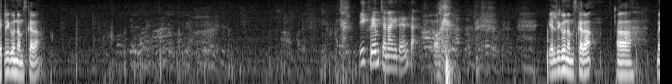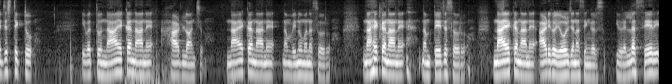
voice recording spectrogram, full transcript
ಎಲ್ರಿಗೂ ನಮಸ್ಕಾರ. ಈಗ ಫ್ರೇಮ್ ಚೆನ್ನಾಗಿದೆ ಅಂತ. ಓಕೆ. ಎಲ್ರಿಗೂ ನಮಸ್ಕಾರ. ಮೆಜೆಸ್ಟಿಕ್ ಟು ಇವತ್ತು ನಾಯಕ ನಾನೇ ಹಾರ್ಡ್ ಲಾಂಚ್ ನಾಯಕ ನಾನೇ ನಮ್ಮ ವಿನು ಮನಸ್ಸೋರು. ನಾಯಕ ನಾನೇ ನಮ್ಮ ತೇಜಸ್ ಅವರು ನಾಯಕ ನಾನೇ ಆಡಿರೋ ಏಳು ಜನ ಸಿಂಗರ್ಸ್ ಇವರೆಲ್ಲ ಸೇರಿ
